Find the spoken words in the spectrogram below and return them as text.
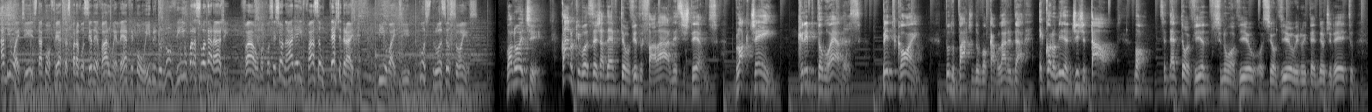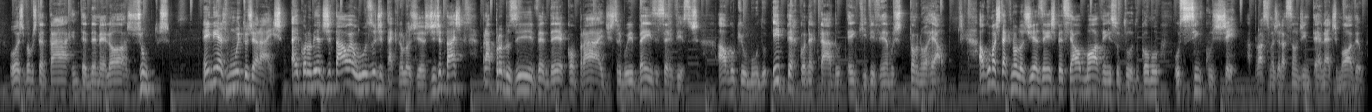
A BYD está com ofertas para você levar um elétrico ou híbrido novinho para sua garagem. Vá a uma concessionária e faça um test drive. BYD, construa seus sonhos. Boa noite. Claro que você já deve ter ouvido falar nesses termos: blockchain, criptomoedas, Bitcoin, tudo parte do vocabulário da economia digital. Bom, você deve ter ouvido, se não ouviu, ou se ouviu e não entendeu direito. Hoje vamos tentar entender melhor juntos. Em linhas muito gerais, a economia digital é o uso de tecnologias digitais para produzir, vender, comprar e distribuir bens e serviços, algo que o mundo hiperconectado em que vivemos tornou real. Algumas tecnologias em especial movem isso tudo, como o 5G, a próxima geração de internet móvel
